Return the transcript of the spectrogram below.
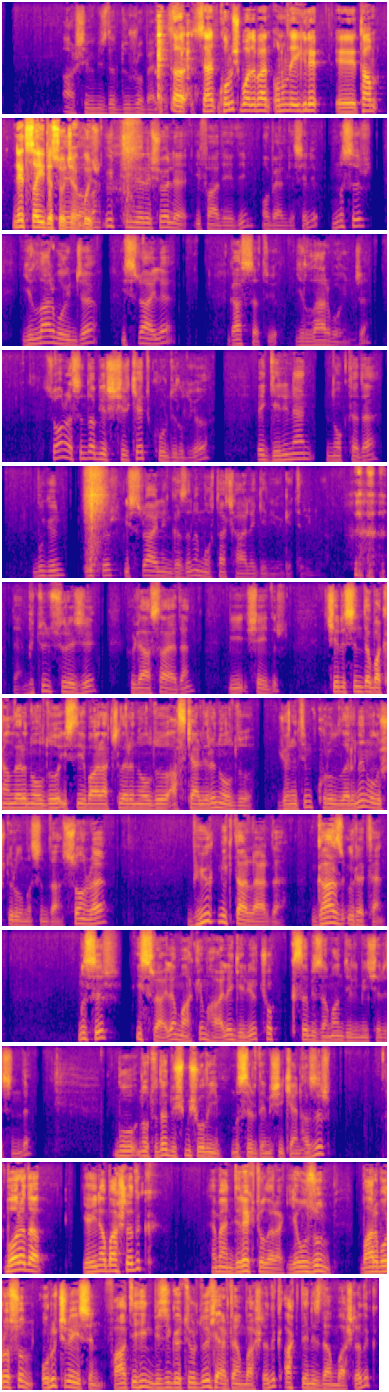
arşivimizde durur o belgesel. Sen konuş bu arada ben onunla ilgili e, tam net sayıyı da söyleyeceğim. Eyvallah. Buyur. Üç cümleyle şöyle ifade edeyim o belgeseli. Mısır yıllar boyunca İsrail'e gaz satıyor. Yıllar boyunca. Sonrasında bir şirket kurduruluyor ve gelinen noktada bugün Mısır İsrail'in gazına muhtaç hale geliyor, getiriliyor. bütün süreci hülasa eden bir şeydir. İçerisinde bakanların olduğu, istihbaratçıların olduğu, askerlerin olduğu yönetim kurullarının oluşturulmasından sonra büyük miktarlarda gaz üreten Mısır İsrail'e mahkum hale geliyor. Çok kısa bir zaman dilimi içerisinde. Bu notu da düşmüş olayım Mısır demiş iken hazır. Bu arada yayına başladık. Hemen direkt olarak Yavuz'un, Barbaros'un, Oruç Reis'in, Fatih'in bizi götürdüğü yerden başladık. Akdeniz'den başladık.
